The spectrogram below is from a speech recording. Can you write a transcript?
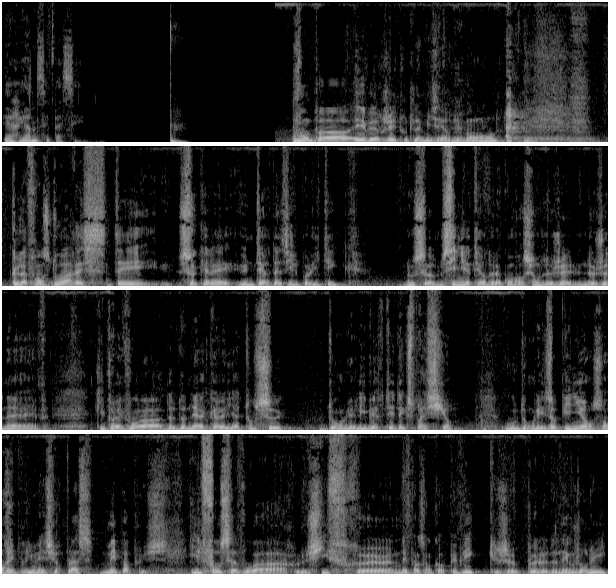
et rien ne s'est passé. Nous ne pouvons pas héberger toute la misère du monde, que la France doit rester ce qu'elle est, une terre d'asile politique. Nous sommes signataires de la Convention de Genève qui prévoit de donner accueil à tous ceux dont les libertés d'expression ou dont les opinions sont réprimées sur place, mais pas plus. Il faut savoir, le chiffre euh, n'est pas encore public, je peux le donner aujourd'hui,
